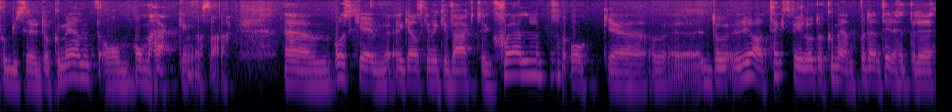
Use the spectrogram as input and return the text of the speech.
publicerade dokument om, om hacking och så här. Ehm, och skrev ganska mycket verktyg själv och eh, do, ja, textfiler och dokument. På den tiden hette det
